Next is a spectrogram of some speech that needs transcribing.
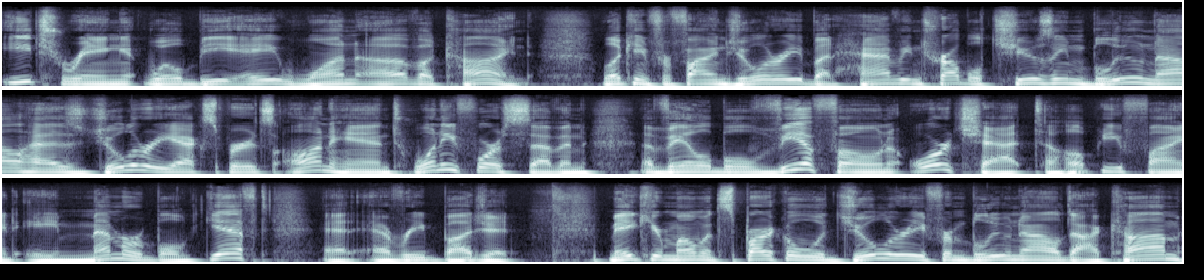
each ring will be a one of a kind. Looking for fine jewelry but having trouble choosing? Blue Nile has jewelry experts on hand 24 7, available via phone or chat to help you find a memorable gift at every budget. Make your moment sparkle with jewelry from BlueNile.com.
